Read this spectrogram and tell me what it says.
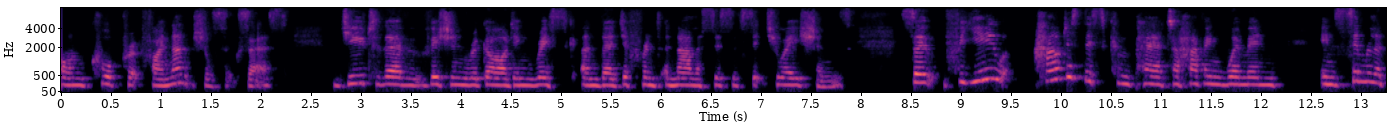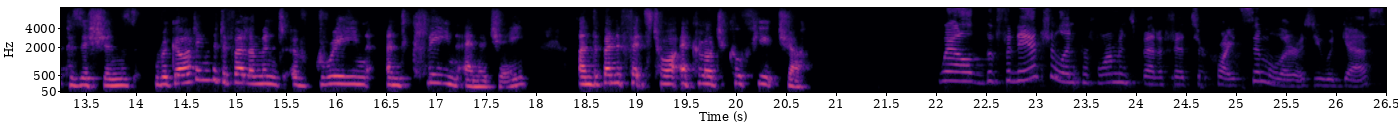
on corporate financial success due to their vision regarding risk and their different analysis of situations. So, for you, how does this compare to having women in similar positions regarding the development of green and clean energy and the benefits to our ecological future? Well, the financial and performance benefits are quite similar, as you would guess.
